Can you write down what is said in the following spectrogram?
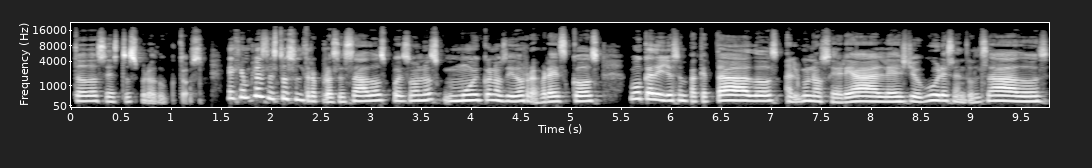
todos estos productos. Ejemplos de estos ultraprocesados pues son los muy conocidos refrescos, bocadillos empaquetados, algunos cereales, yogures endulzados,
